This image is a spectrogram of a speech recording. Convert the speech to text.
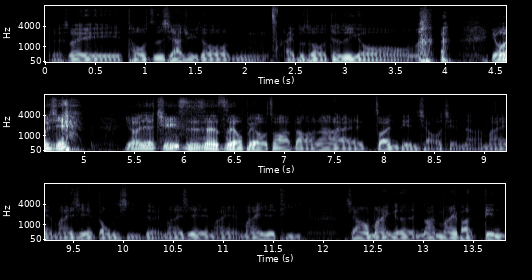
对，所以投资下去都嗯还不错，就是有 有一些有一些趋势，这次有被我抓到，那还赚点小钱呐、啊，买买一些东西，对，买一些买买一些 T，像我买一个拿买一把电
